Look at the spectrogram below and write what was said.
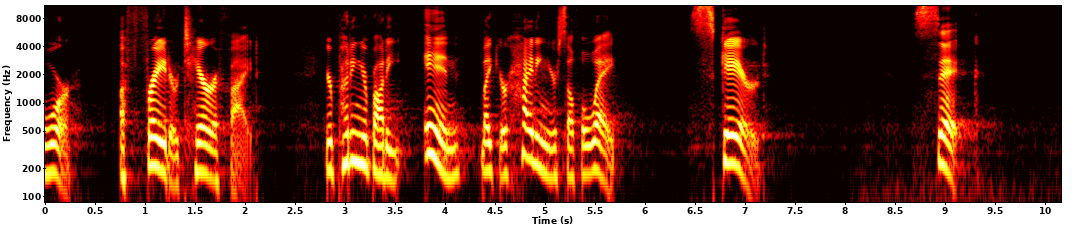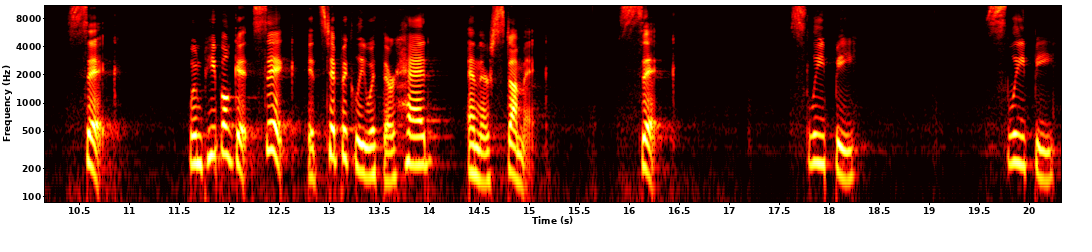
or afraid or terrified. You're putting your body in like you're hiding yourself away. Scared. Sick. Sick. When people get sick, it's typically with their head and their stomach. Sick. Sleepy. Sleepy.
